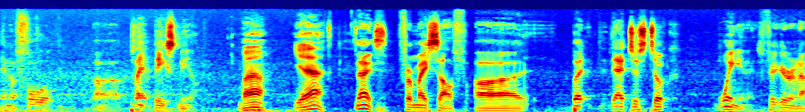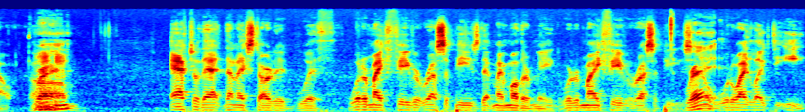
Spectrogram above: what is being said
and a full uh, plant-based meal Wow. Yeah. Nice. for myself. Uh, but that just took winging it, figuring it out. Right. Um, after that, then I started with what are my favorite recipes that my mother made? What are my favorite recipes? You know, Right. what do I like to eat?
